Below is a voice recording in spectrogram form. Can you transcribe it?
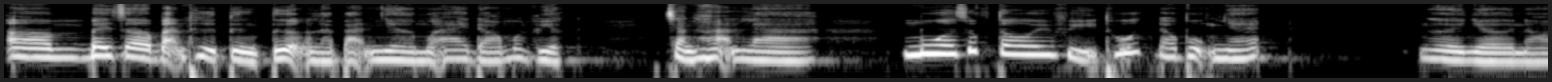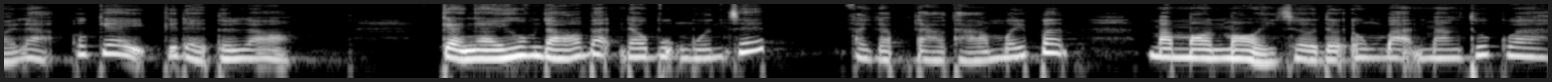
Um, bây giờ bạn thử tưởng tượng là bạn nhờ một ai đó một việc, chẳng hạn là mua giúp tôi vỉ thuốc đau bụng nhé. Người nhờ nói là ok, cứ để tôi lo. Cả ngày hôm đó bạn đau bụng muốn chết, phải gặp Tào Tháo mấy bận mà mòn mỏi chờ đợi ông bạn mang thuốc qua.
